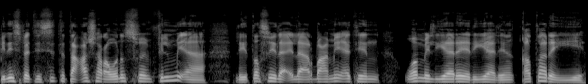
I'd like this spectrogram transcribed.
بنسبة 16.5% لتصل إلى 400 ومليار ريال قطري.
